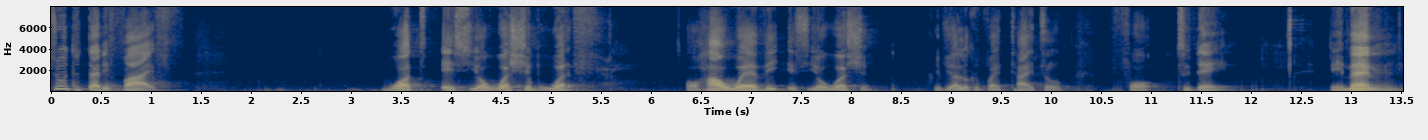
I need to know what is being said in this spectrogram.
through to 35. What is your worship worth? Or how worthy is your worship? If you are looking for a title for today. Amen.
